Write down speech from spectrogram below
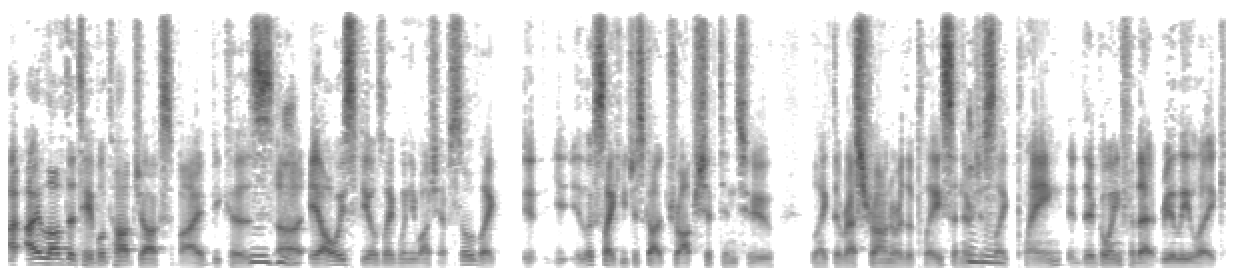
I, I love the tabletop jocks vibe because Mm-hmm. uh, it always feels like when you watch episode, like it, it looks like you just got drop shipped into like the restaurant or the place, and they're just Mm-hmm. like playing. They're going for that really like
